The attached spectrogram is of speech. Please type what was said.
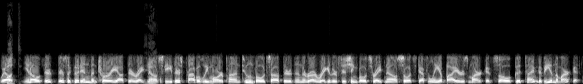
well, but, you know, there, there's a good inventory out there right yeah. now, Steve. There's probably more pontoon boats out there than there are regular fishing boats right now. So it's definitely a buyer's market. So good time to be in the market.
